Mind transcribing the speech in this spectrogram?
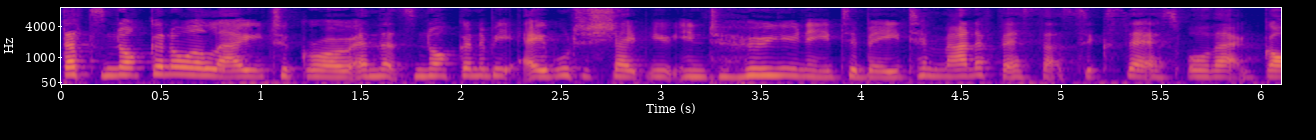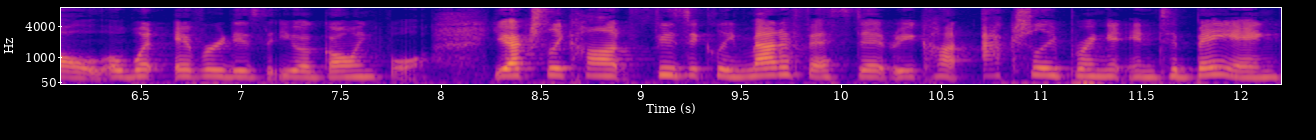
that's not going to allow you to grow and that's not going to be able to shape you into who you need to be to manifest that success or that goal or whatever it is that you are going for. You actually can't physically manifest it or you can't actually bring it into being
